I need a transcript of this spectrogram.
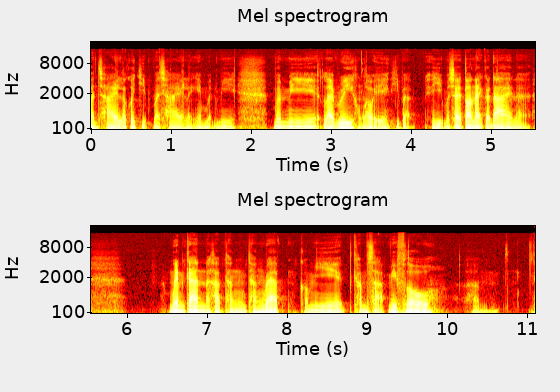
มันใช่แล้วก็หยิบมาใช้อะไรเงี้ยเหมือนมีเหมือนมีไลบรารีของเราเองที่แบบหยิบมาใช้ตอนไหนก็ได้นะเหมือนกันนะครับทั้งทั้งแรปก็มีคำศัพท์มีโฟล์ใน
